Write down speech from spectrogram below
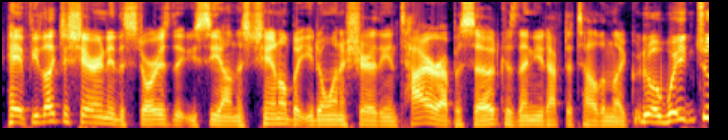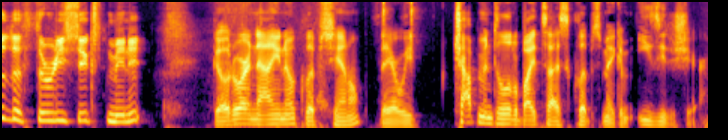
hey, if you'd like to share any of the stories that you see on this channel, but you don't want to share the entire episode because then you'd have to tell them like, no, wait until the 36th minute. Go to our Now You Know Clips channel. There we chop them into little bite-sized clips, make them easy to share.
